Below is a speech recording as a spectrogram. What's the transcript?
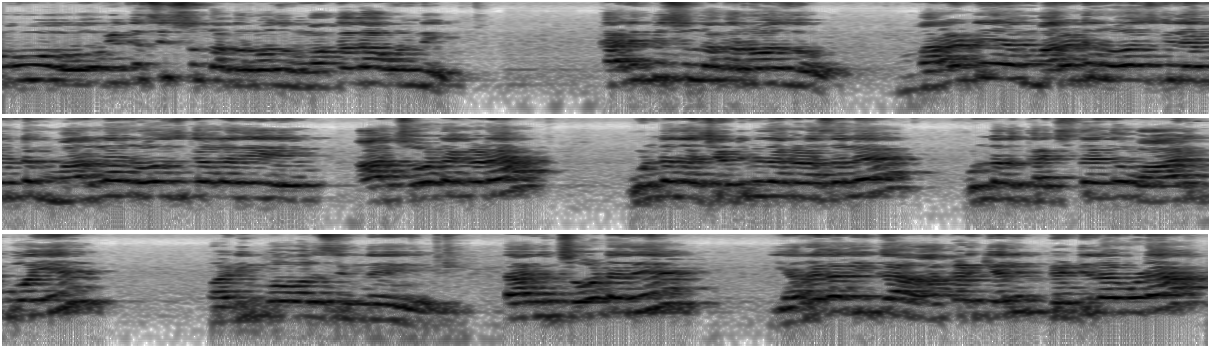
పువ్వు వికసిస్తుంది ఒక రోజు మొక్కగా ఉండి. కనిపిస్తుంది ఒక రోజు. మరటి మరటి రోజుకి లేకుంటే మరలా రోజుకల్లది ఆ చోట అక్కడ ఉండదు. ఆ చెట్టు మీద అక్కడ అసలే ఉండదు. ఖచ్చితంగా వాడిపోయి పడిపోవలసిందే. దాని చోటది ఎరగదు ఇక. అక్కడికి వెళ్ళి పెట్టినా కూడా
